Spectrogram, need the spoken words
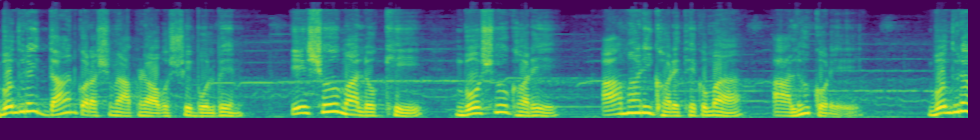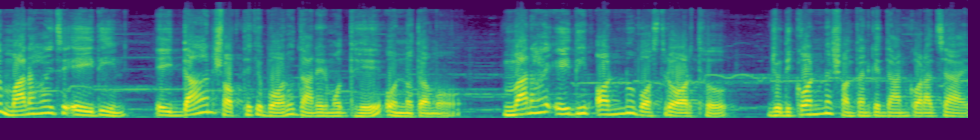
বন্ধুরা, এই দান করার সময় আপনারা অবশ্যই বলবেন, এসো মা লক্ষ্মী, বসো ঘরে, আমারই ঘরে থেকো মা, আলো করে। বন্ধুরা, মানা হয় যে এই দিন এই দান সব থেকে বড় দানের মধ্যে অন্যতম। মানা হয় এই দিন অন্ন, বস্ত্র, অর্থ। যদি কন্যা সন্তানকে দান করা যায়,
